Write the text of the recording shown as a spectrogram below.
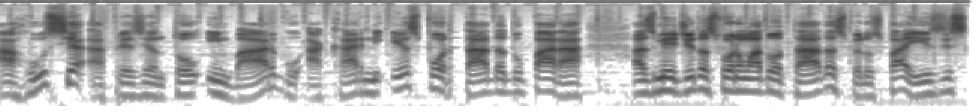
A Rússia apresentou embargo à carne exportada do Pará. As medidas foram adotadas pelos países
